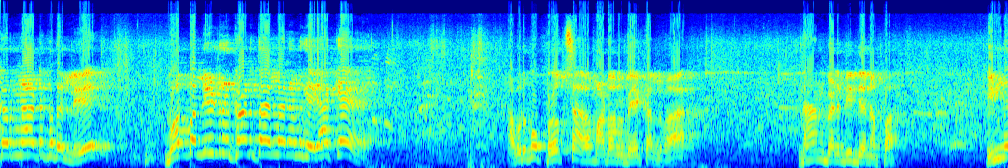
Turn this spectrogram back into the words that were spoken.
ಕರ್ನಾಟಕದಲ್ಲಿ ಒಬ್ಬ ಲೀಡರ್ ಕಾಣ್ತಾ ಇಲ್ಲ ನಮಗೆ, ಯಾಕೆ? ಅವ್ರಿಗೂ ಪ್ರೋತ್ಸಾಹ ಮಾಡೋರು ಬೇಕಲ್ವಾ? ನಾನು ಬೆಳೆದಿದ್ದೇನಪ್ಪ. ಇನ್ನೂ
